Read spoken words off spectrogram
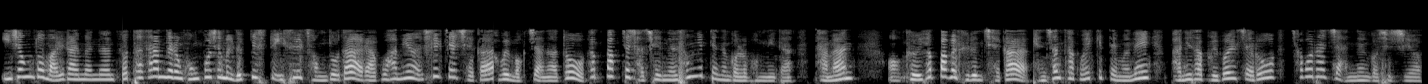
이 정도 말이라면은 그렇다 사람들은 공포심을 느낄 수도 있을 정도다라고 하면 실제 제가 겁을 먹지 않아도 협박죄 자체는 성립되는 걸로 봅니다. 다만 어, 그 협박을 들은 제가 괜찮다고 했기 때문에 반의사 불벌죄로 처벌하지 않는 것이지요.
